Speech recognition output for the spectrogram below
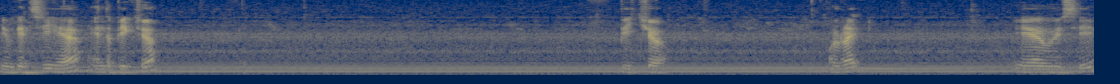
You can see here in the picture. Pitcher. All right. Here we see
